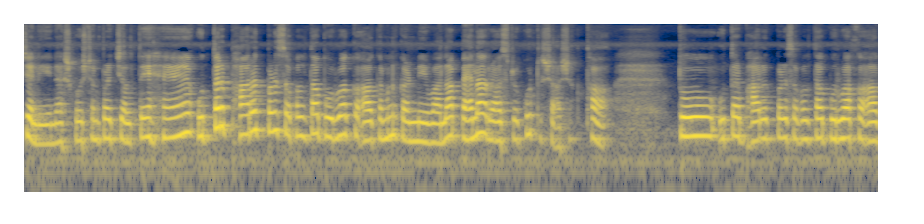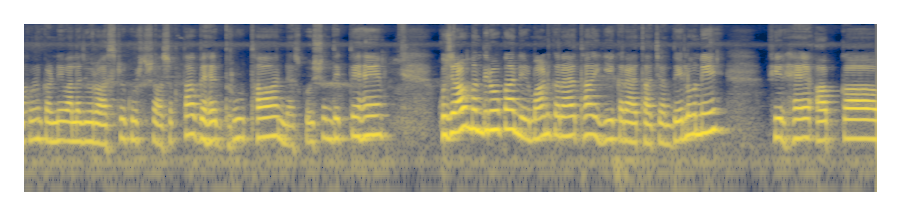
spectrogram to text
चलिए नेक्स्ट क्वेश्चन पर चलते हैं। उत्तर भारत पर सफलतापूर्वक आक्रमण करने वाला पहला राष्ट्रकूट शासक था। तो उत्तर भारत पर सफलतापूर्वक आक्रमण करने वाला जो राष्ट्रकूट शासक था, वह ध्रुव था। नेक्स्ट क्वेश्चन देखते हैं। खुजराव मंदिरों का निर्माण कराया था, ये कराया था चंदेलों ने। फिर है आपका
